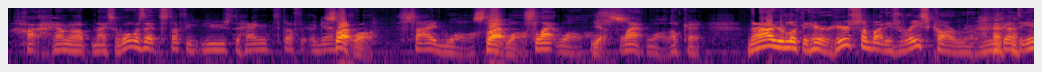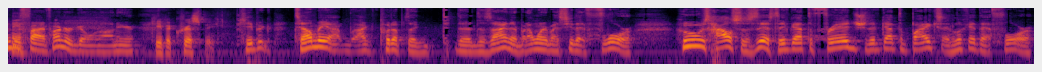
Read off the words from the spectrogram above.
hung up nicely. What was that stuff you used to hang stuff again? Slat wall. Side wall. Slat wall. Slat wall. Yes. Slat wall. Okay. Now you're looking here. Here's somebody's race car room. You've got the Indy 500 going on here. Keep it crispy. Keep it. Tell me, I, I put up the the design there, but I want everybody to see that floor. Whose house is this? They've got the fridge, they've got the bikes, and look at that floor.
